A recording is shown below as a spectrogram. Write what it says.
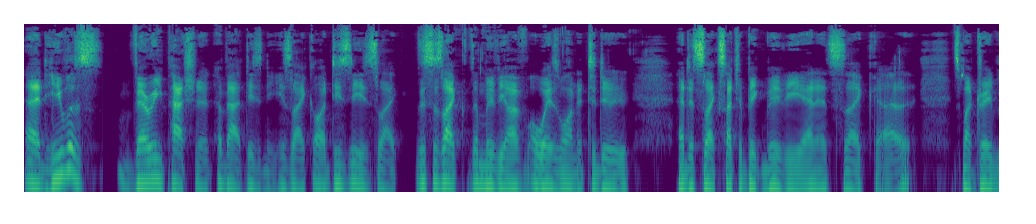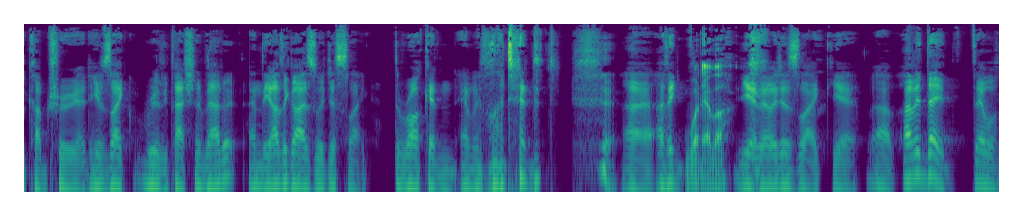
and he was very passionate about Disney. He's like, "Oh, Disney is like this is like the movie I've always wanted to do, and it's like such a big movie, and it's like uh, it's my dream come true." And he was like really passionate about it, and the other guys were just like The Rock and Emily Blunt. And, uh, I think Whatever. yeah, they were just like, yeah. Uh, I mean, they they were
